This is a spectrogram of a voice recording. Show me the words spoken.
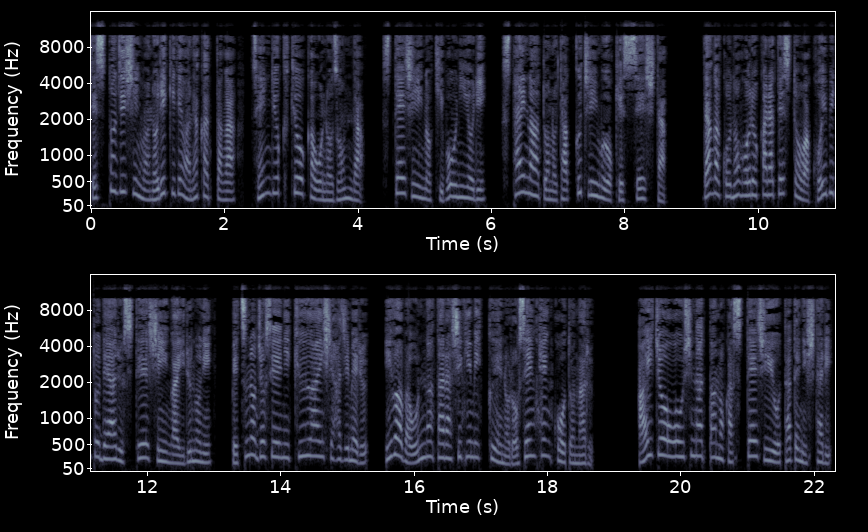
テスト自身は乗り気ではなかったが、戦力強化を望んだ、ステーシーの希望により、スタイナーとのタッグチームを結成した。だがこの頃からテストは恋人であるステーシーがいるのに、別の女性に求愛し始める、いわば女たらしギミックへの路線変更となる。愛情を失ったのかステーシーを盾にしたり、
